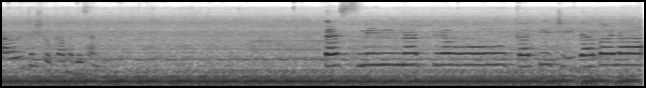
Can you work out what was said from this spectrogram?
चारोळीच्या श्लोकामध्ये सांगितलं तस्मिन्नत्र कतिचिदबला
